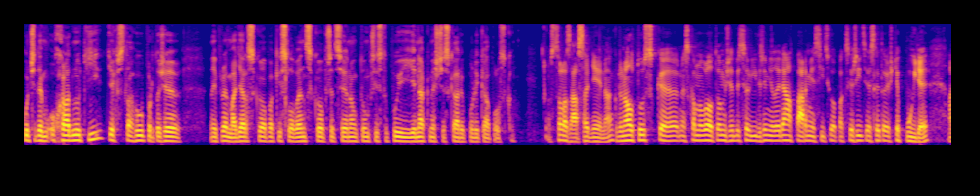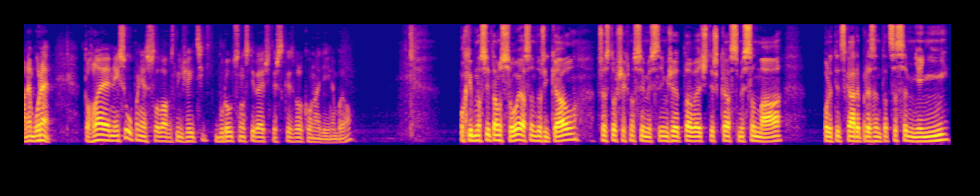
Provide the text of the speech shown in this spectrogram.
k určitému ochladnutí těch vztahů, protože nejprve Maďarsko a pak i Slovensko přeci jenom k tomu přistupují jinak než Česká republika a Polsko. Zcela zásadně jinak. Donald Tusk eh, dneska mluvil o tom, že by se lídři měli dát pár měsíců a pak si říct, jestli to ještě půjde, anebo ne. Tohle nejsou úplně slova vzlížející k budoucnosti V4 s velkou nadějí, nebo jo? Pochybnosti tam jsou, já jsem to říkal. Přesto všechno si myslím, že ta V4 smysl má. Politická reprezentace se mění.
